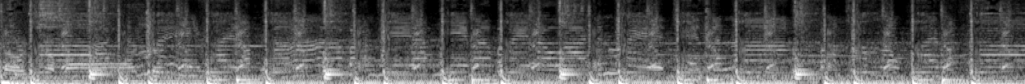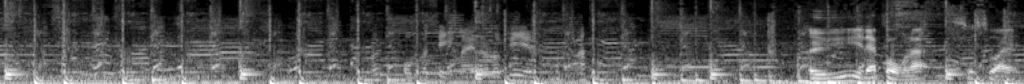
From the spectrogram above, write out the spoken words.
เดินกลับบ้านเฮ้ยผมมาสิงอะไรนะรถพี่ เอ้ยได้โป่งแล้วสวยๆ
